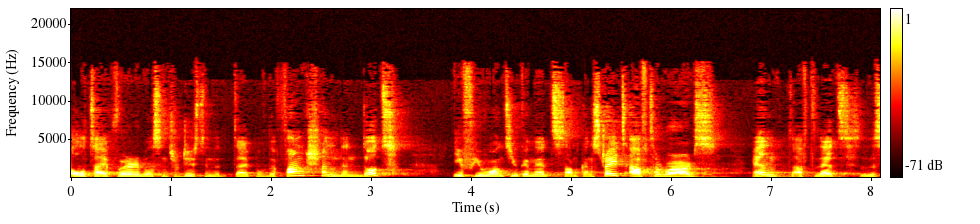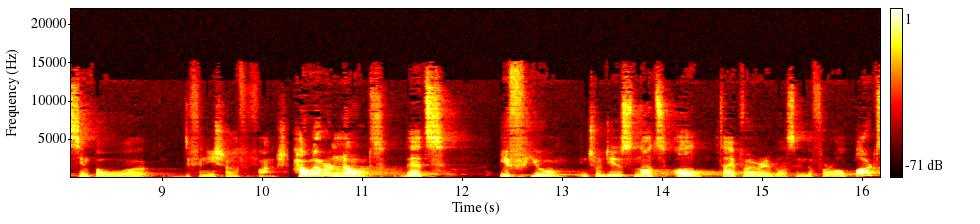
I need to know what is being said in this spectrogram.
all type variables introduced in the type of the function, then dot. If you want, you can add some constraints afterwards, and after that, the simple uh, definition of a function. However, note that if you introduce not all type variables in the for all part,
